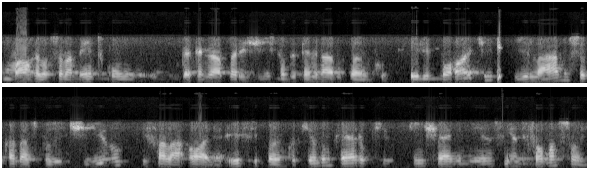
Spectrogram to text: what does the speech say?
um mau relacionamento com um determinado varejista, um determinado banco. Ele pode ir lá no seu cadastro positivo e falar: olha, esse banco aqui eu não quero que, que enxergue minhas, minhas informações.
